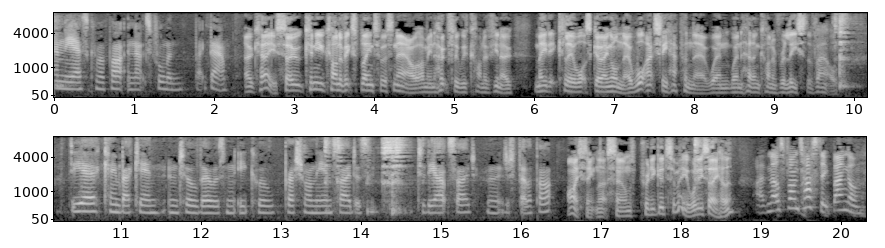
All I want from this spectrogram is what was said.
and the air's come apart, and now it's fallen back down. Okay, so can you kind of explain to us now? I mean, hopefully we've kind of, you know, made it clear what's going on there. What actually happened there when, when Helen kind of released the valve? The air came back in until there was an equal pressure on the inside as to the outside, and it just fell apart. I think that sounds pretty good to me. What do you say, Helen? I think that's fantastic. Bang on.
